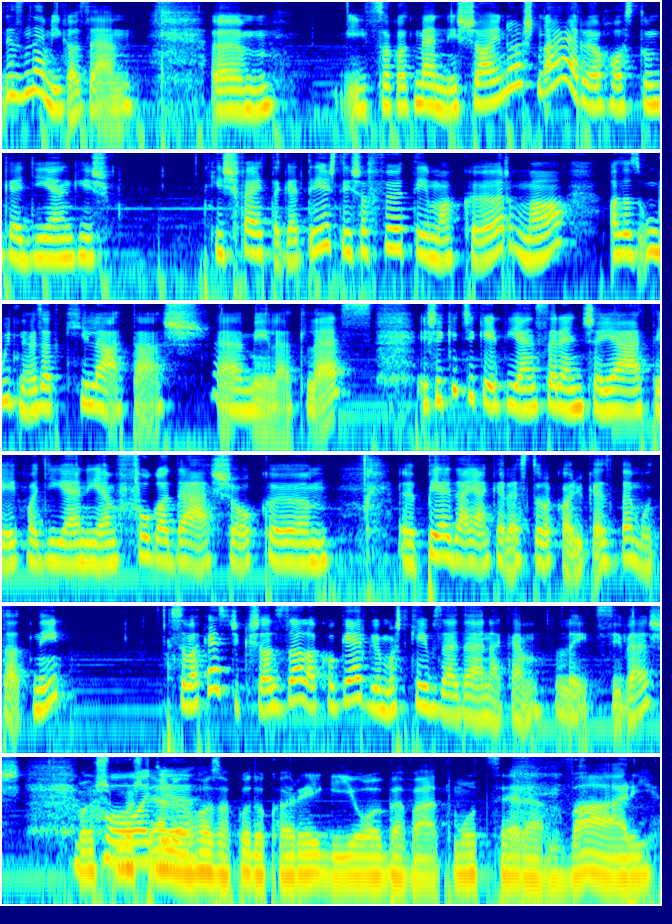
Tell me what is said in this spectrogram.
ez nem igazán öm, így szokott menni sajnos. Na erről hoztunk egy ilyen kis kis fejtegetést, és a fő témakör ma az az úgynevezett kilátás elmélet lesz, és egy kicsikét ilyen szerencsejáték, vagy ilyen, ilyen fogadások ö, ö, példáján keresztül akarjuk ezt bemutatni. Szóval kezdjük is azzal, akkor Gergő, most képzeld el nekem, légy szíves. Most, hogy... most előhazakodok a régi jól bevált módszerrel, várj!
